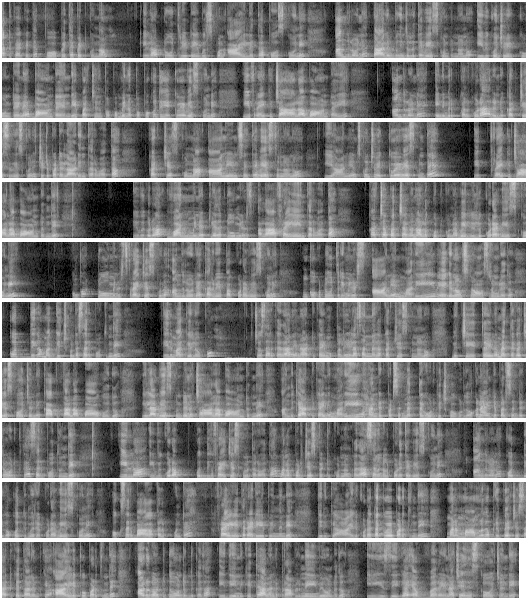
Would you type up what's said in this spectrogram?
అరటికాయకైతే పోపు అయితే పెట్టుకుందాం. ఇలా two three table spoon oil అయితే పోసుకొని అందులోనే తాలింపు గింజలు అయితే వేసుకుంటున్నాను. ఇవి కొంచెం ఎక్కువ ఉంటేనే బాగుంటాయండి. పచ్చనిపప్పు మినపప్పు కొద్దిగా ఎక్కువే వేసుకోండి. ఈ ఫ్రైకి చాలా బాగుంటాయి. అందులోనే ఎనిమిరపకాయలు కూడా రెండు కట్ చేసి వేసుకొని చిట్టుపట్టలు ఆడిన తర్వాత కట్ చేసుకున్న ఆనియన్స్ అయితే వేస్తున్నాను. ఈ ఆనియన్స్ కొంచెం ఎక్కువే వేసుకుంటే ఈ ఫ్రైకి చాలా బాగుంటుంది. ఇవి కూడా వన్ మినిట్ లేదా టూ మినిట్స్ అలా ఫ్రై అయిన తర్వాత కచ్చా పచ్చగా నలగొట్టుకున్న వెల్లుల్లి కూడా వేసుకొని ఇంకో టూ మినిట్స్ ఫ్రై చేసుకుని అందులోనే కరివేపాకు కూడా వేసుకొని ఇంకొక టూ త్రీ మినిట్స్ ఆనియన్ మరీ వేగనవలసిన అవసరం లేదు. కొద్దిగా మగ్గించుకుంటే సరిపోతుంది. ఇది మగ్గేలోపు చూసారు కదా నేను అరటికాయ ముక్కలు ఇలా సన్నగా కట్ చేసుకున్నాను. మీరు చేత్తో అయినా మెత్తగా చేసుకోవచ్చండి కాకపోతే అలా బాగోదు. ఇలా వేసుకుంటేనే చాలా బాగుంటుంది. అందుకే అరటికాయని మరీ హండ్రెడ్ పర్సెంట్ మెత్తగా ఉడికించుకోకూడదు. ఒక నైంటీ పర్సెంట్ అయితే ఉడికితే సరిపోతుంది. ఇలా ఇవి కూడా కొద్దిగా ఫ్రై చేసుకున్న తర్వాత మనం పొడి చేసి పెట్టుకున్నాం కదా శనగల పొడి అయితే వేసుకొని అందులోనే కొద్దిగా కొత్తిమీర కూడా వేసుకొని ఒకసారి బాగా కలుపుకుంటే ఫ్రై అయితే రెడీ అయిపోయిందండి. దీనికి ఆయిల్ కూడా తక్కువే పడుతుంది. మనం మామూలుగా ప్రిపేర్ చేసే అటుకాయ తాలింపుకి ఆయిల్ ఎక్కువ పడుతుంది. అడుగంటుతూ ఉంటుంది కదా ఈ దీనికైతే అలాంటి ప్రాబ్లం ఏమీ ఉండదు. ఈజీగా ఎవరైనా చేసేసుకోవచ్చండి.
